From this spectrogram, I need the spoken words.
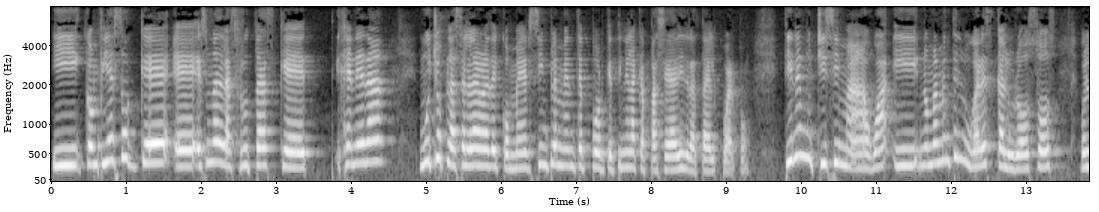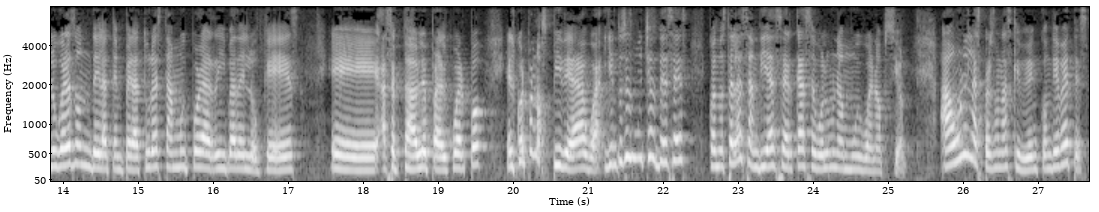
y confieso que eh, es una de las frutas que genera mucho placer a la hora de comer simplemente porque tiene la capacidad de hidratar el cuerpo. Tiene muchísima agua y normalmente en lugares calurosos o en lugares donde la temperatura está muy por arriba de lo que es eh, aceptable para el cuerpo, el cuerpo nos pide agua y entonces muchas veces cuando está la sandía cerca se vuelve una muy buena opción, aún en las personas que viven con diabetes.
